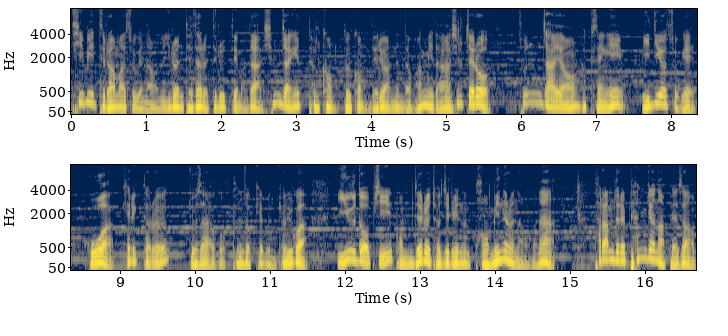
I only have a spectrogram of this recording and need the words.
TV 드라마 속에 나오는 이런 대사를 들을 때마다 심장이 덜컹덜컹 내려앉는다고 합니다. 실제로 손자영 학생이 미디어 속의 고아 캐릭터를 조사하고 분석해본 결과 이유도 없이 범죄를 저지르는 범인으로 나오거나 사람들의 편견 앞에서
